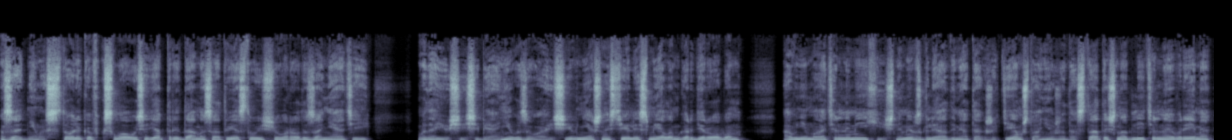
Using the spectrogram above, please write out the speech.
За одним из столиков, к слову, сидят три дамы соответствующего рода занятий, выдающие себя не вызывающие внешностью или смелым гардеробом, а внимательными и хищными взглядами, а также тем, что они уже достаточно длительное время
